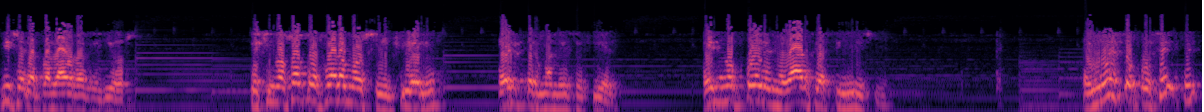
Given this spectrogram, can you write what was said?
dice la palabra de Dios, que si nosotros fuéramos infieles, Él permanece fiel. Él no puede negarse a sí mismo. En nuestro presente,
